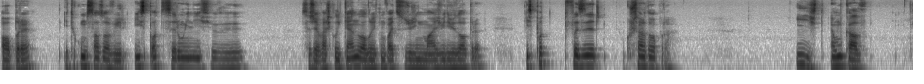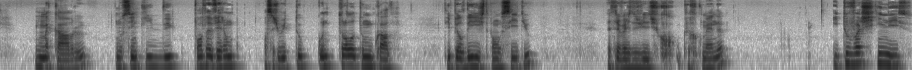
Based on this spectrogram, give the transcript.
ópera e tu começares a ouvir, isso pode ser um início de. Ou seja, vais clicando, o algoritmo vai-te sugerindo mais vídeos de ópera. Isso pode-te fazer gostar de ópera. E isto é um bocado macabro no sentido de pode haver um. Ou seja, o YouTube controla-te um bocado. Tipo, ele dirige-te para um sítio através dos vídeos que recomenda e tu vais seguindo isso.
